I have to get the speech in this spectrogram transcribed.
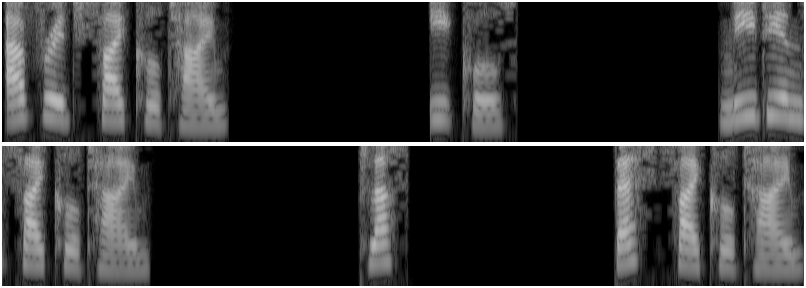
average cycle time equals median cycle time plus best cycle time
